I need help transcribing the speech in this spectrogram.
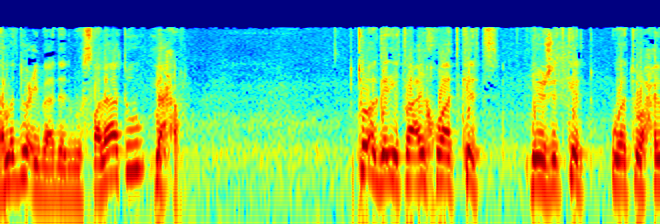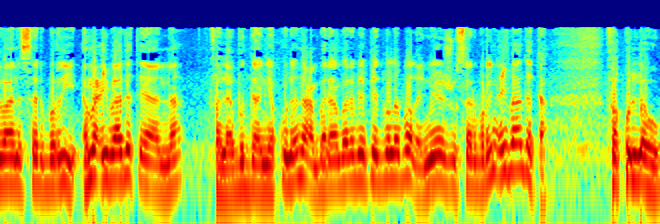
أما دو عبادة بو صلاة نحر تو أقر إطاعي خوات كرت نيجت كرت وتو حيوان السربري أما عبادته يعني فلا بد أن يقول نعم بلا بيت بلا بلا نيجو سربرين عبادته فقل له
